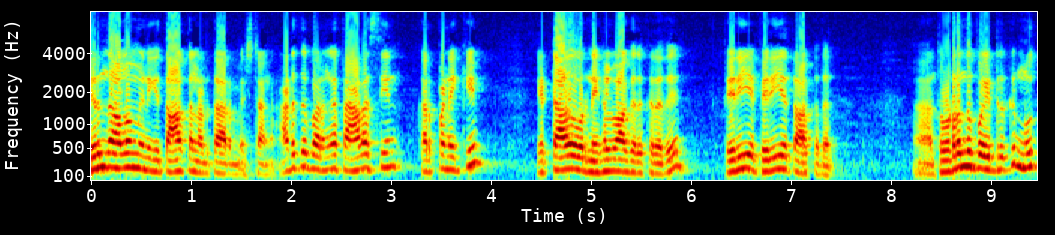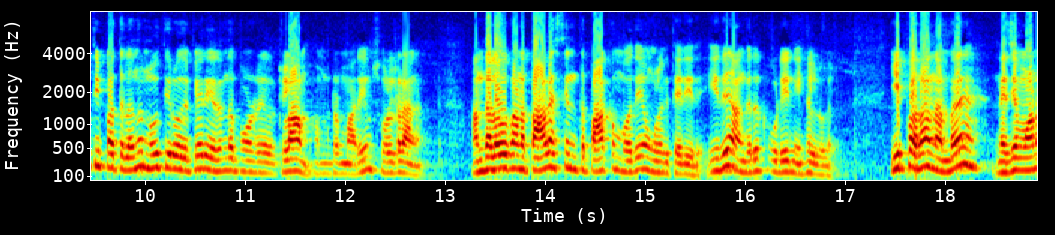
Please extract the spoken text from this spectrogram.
இருந்தாலும் இன்னைக்கு தாக்கல் நடத்த ஆரம்பிச்சிட்டாங்க. அடுத்து பாருங்கள் பாலஸ்தீன் கற்பனைக்கு எட்டாவது ஒரு நிகழ்வாக இருக்கிறது. பெரிய பெரிய தாக்குதல். தொடர்ந்து போயிட்டுருக்கு. நூற்றி பத்துலேருந்து நூற்றி இருபது பேர் இறந்து போயிருக்கலாம் அப்படின்ற மாதிரியும் சொல்கிறாங்க அந்த அளவுக்கான பாலஸ்தீனத்தை பார்க்கும்போதே உங்களுக்கு தெரியுது. இது அங்கே இருக்கக்கூடிய நிகழ்வுகள். இப்போ தான் நம்ம நிஜமான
